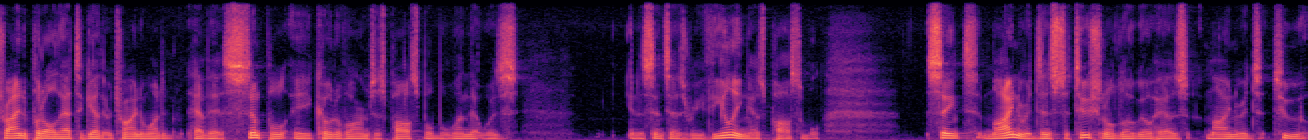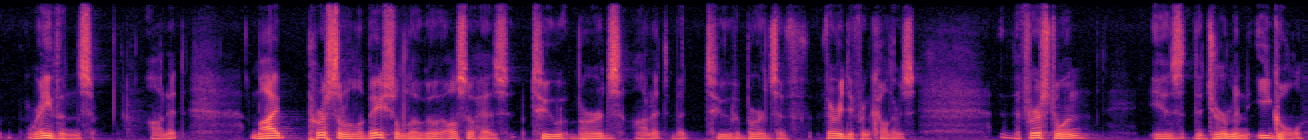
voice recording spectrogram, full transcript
trying to put all that together, trying to want to have as simple a coat of arms as possible, but one that was, in a sense, as revealing as possible. St. Meinrad's institutional logo has Meinrad's two ravens on it. My personal abbatial logo also has two birds on it, but two birds of very different colors. The first one is the German eagle.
